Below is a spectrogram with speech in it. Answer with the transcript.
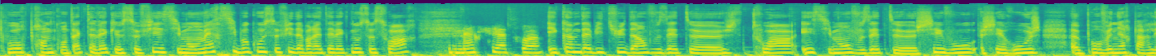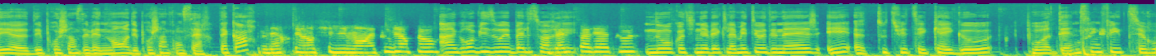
pour prendre contact avec Sophie et Simon. Merci beaucoup Sophie d'avoir été avec nous ce soir. Merci à toi. Et comme d'habitude, hein, vous êtes euh, toi et Simon, vous êtes euh, chez vous, chez Rouge, euh, pour venir parler des prochains événements, des prochains concerts. D'accord? Merci infiniment. À tout bientôt. Un gros bisou et belle soirée. Belle soirée à tous. Nous on continue avec la météo des neiges et tout de suite c'est Kaigo pour Dancing Feet sur Rouge.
